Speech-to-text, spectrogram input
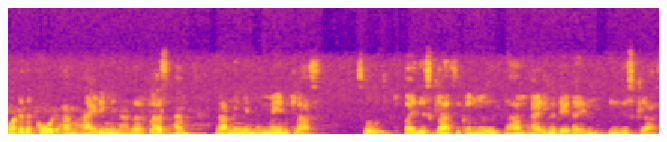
What is the code? I'm hiding in another class. I'm running in main class. So by this class you can use i'm hiding the data in in this class.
